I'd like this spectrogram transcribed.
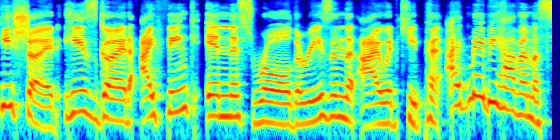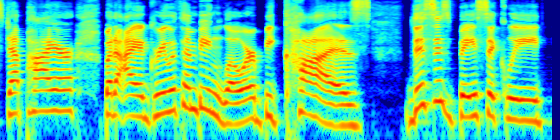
He should. He's good. I think in this role, the reason that I would keep him, I'd maybe have him a step higher, but I agree with him being lower because this is basically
